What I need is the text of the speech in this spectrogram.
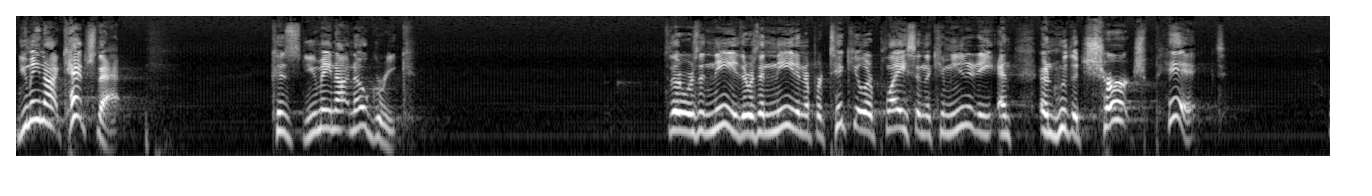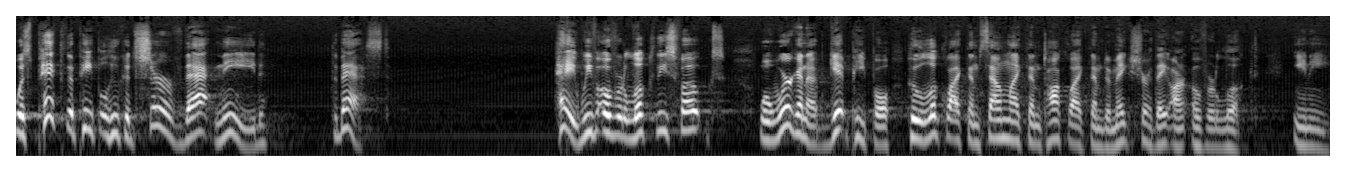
You may not catch that because you may not know Greek. There was a need. There was a need in a particular place in the community, and, and who the church picked was pick the people who could serve that need the best. Hey, we've overlooked these folks. Well, we're going to get people who look like them, sound like them, talk like them to make sure they aren't overlooked anymore.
